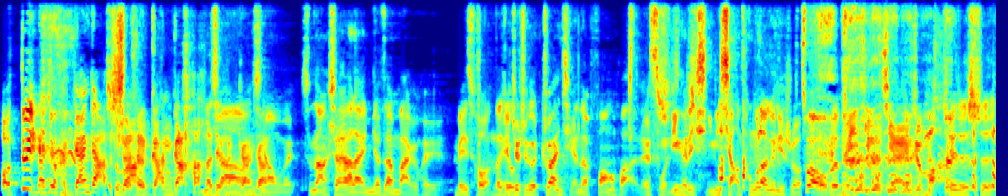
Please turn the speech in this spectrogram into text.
哦，对，那就很尴尬，是吧？很尴尬。那就很尴尬。想存档下下来，你要再买个会员，没错，那就哎这是个赚钱的方法。来，索尼肯定你想通了，跟你说。赚我们媒体的钱是吗？确实是。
